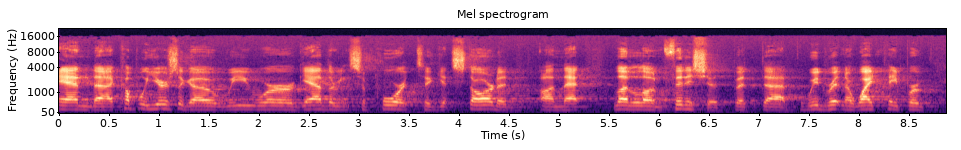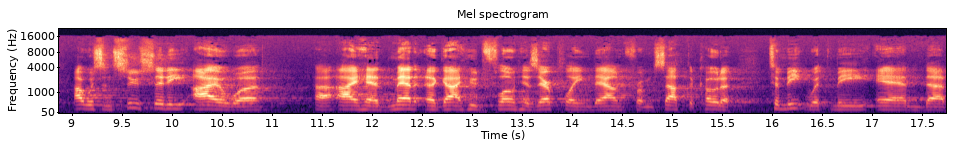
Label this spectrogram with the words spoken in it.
and uh, a couple years ago, we were gathering support to get started on that, let alone finish it. But uh, we'd written a white paper. I was in Sioux City, Iowa. Uh, I had met a guy who'd flown his airplane down from South Dakota to meet with me, and uh,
